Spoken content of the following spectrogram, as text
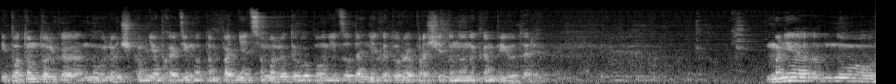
и потом только ну, летчикам необходимо там поднять самолет и выполнить задание, которое просчитано на компьютере. Мне, ну,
